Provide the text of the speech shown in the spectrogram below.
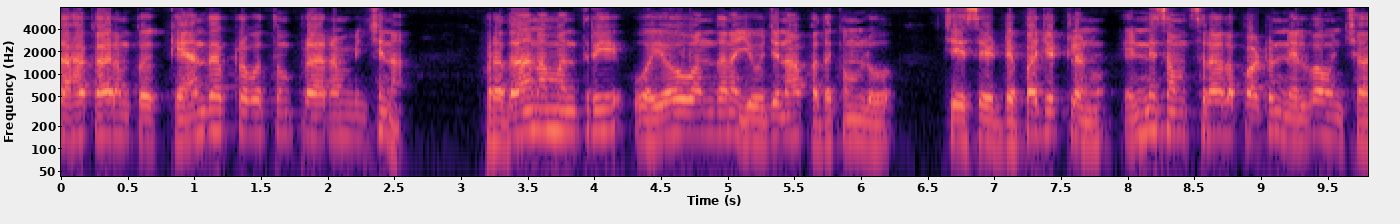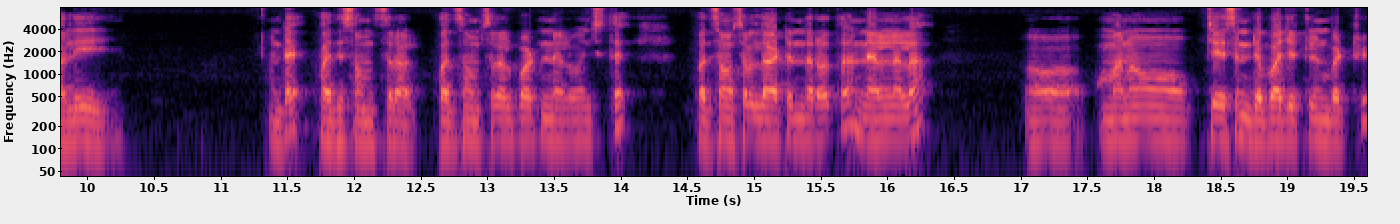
సహకారంతో కేంద్ర ప్రభుత్వం ప్రారంభించిన ప్రధానమంత్రి వయోవందన యోజన పథకంలో చేసే డిపాజిట్లను ఎన్ని సంవత్సరాల పాటు నిల్వ ఉంచాలి? అంటే పది సంవత్సరాలు. పది సంవత్సరాల పాటు నిల్వ ఉంచితే పది సంవత్సరాలు దాటిన తర్వాత నెల నెల మనం చేసిన డిపాజిట్లను బట్టి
